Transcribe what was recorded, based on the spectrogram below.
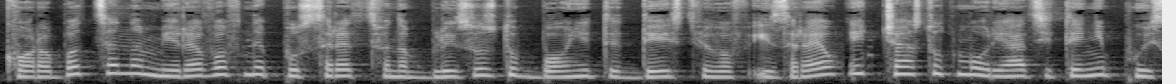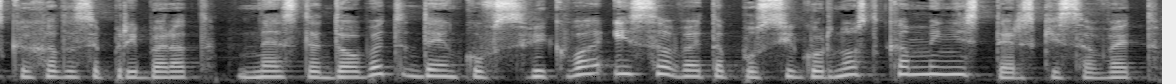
Корабът се намира в непосредствена близост до бойните действия в Израел и част от моряците ни поискаха да се приберат. Днес след обед Денков свиква и съвета по сигурност към Министерски съвет.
